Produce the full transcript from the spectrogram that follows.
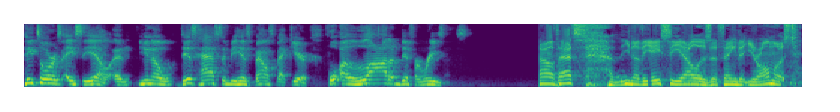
he tore his ACL, and you know this has to be his bounce back year for a lot of different reasons. Oh, that's you know the ACL is the thing that you're almost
